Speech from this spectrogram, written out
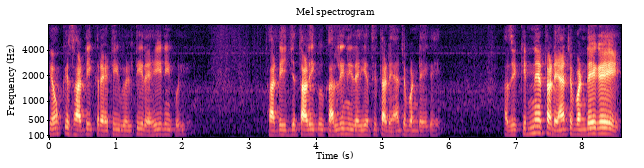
ਕਿਉਂਕਿ ਸਾਡੀ ਕ੍ਰੈਡੀਬਿਲਟੀ ਰਹੀ ਨਹੀਂ ਕੋਈ। ਸਾਡੀ ਇੱਜ਼ਤ ਵਾਲੀ ਕੋਈ ਗੱਲ ਹੀ ਨਹੀਂ ਰਹੀ, ਅਸੀਂ ਧੜਿਆਂ 'ਚ ਵੰਡੇ ਗਏ। ਅਸੀਂ ਕਿੰਨੇ ਧੜਿਆਂ 'ਚ ਵੰਡੇ ਗਏ?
